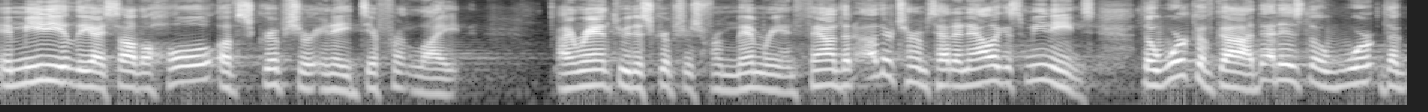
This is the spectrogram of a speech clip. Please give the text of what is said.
Immediately, I saw the whole of Scripture in a different light. I ran through the scriptures from memory and found that other terms had analogous meanings. The work of God, that is, the, wor- the,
